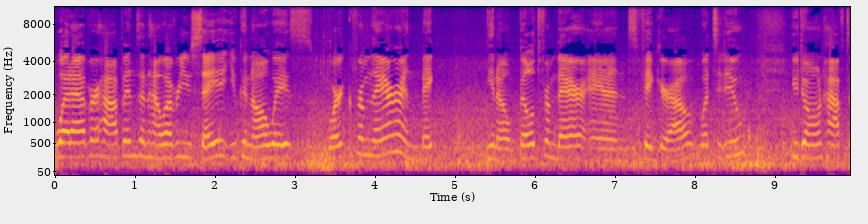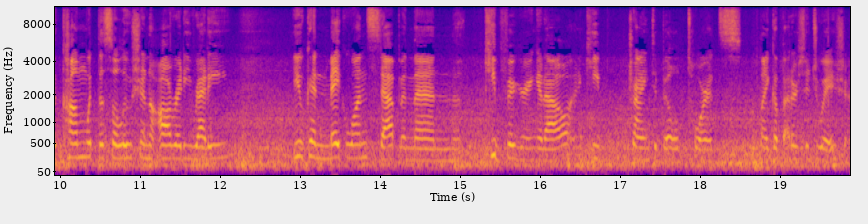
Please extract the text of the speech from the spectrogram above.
whatever happens and however you say it, you can always work from there and make, you know, build from there and figure out what to do. You don't have to come with the solution already ready. You can make one step and then keep figuring it out and keep trying to build towards like a better situation.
